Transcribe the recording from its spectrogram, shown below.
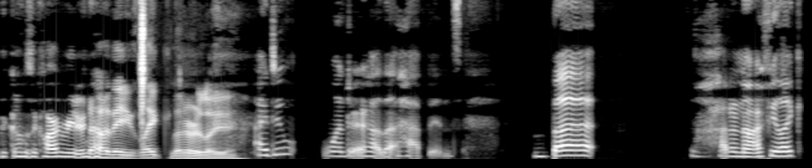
becomes a card reader nowadays. Like, Literally. I do wonder how that happens. But I don't know. I feel like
